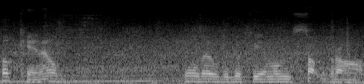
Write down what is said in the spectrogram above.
Fucking hell. All those are good for your mum's sock bra.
